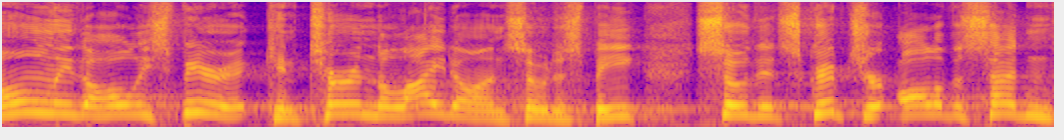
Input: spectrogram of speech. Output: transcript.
Only the Holy Spirit can turn the light on, so to speak, so that Scripture all of a sudden,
